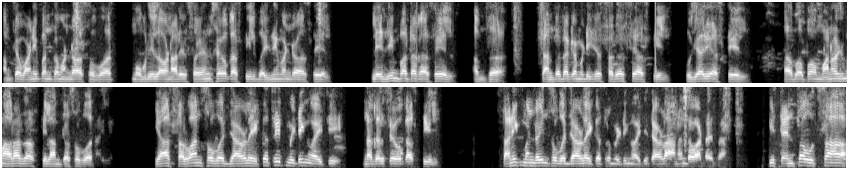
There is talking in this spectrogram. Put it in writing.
आमच्या वाणीपंत मंडळासोबत मोगरी लावणारे स्वयंसेवक असतील भजनी मंडळ असेल लेझिम पथक असेल आमचं शांतता कमिटीचे सदस्य असतील पुजारी असतील बाप बाबा मनोज महाराज असतील आमच्यासोबत. या सर्वांसोबत ज्यावेळेला एकत्रित मिटिंग व्हायची नगरसेवक असतील स्थानिक मंडळींसोबत ज्यावेळेला एकत्र मिटिंग व्हायची त्यावेळेला आनंद वाटायचा. की त्यांचा उत्साह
